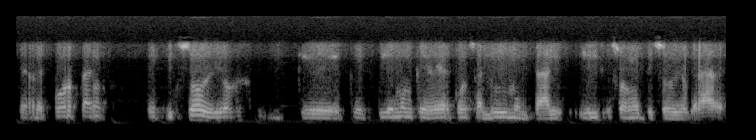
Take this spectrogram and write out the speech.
se reportan episodios que, tienen que ver con salud mental y son episodios graves.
